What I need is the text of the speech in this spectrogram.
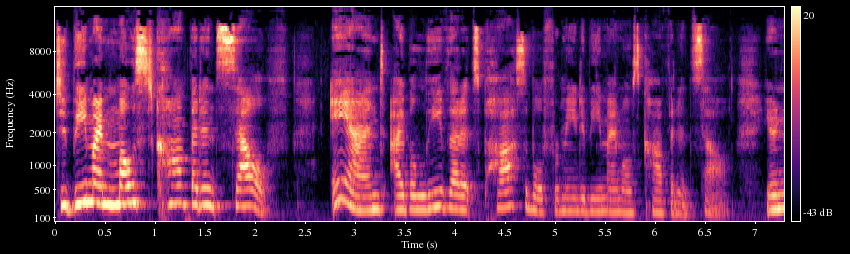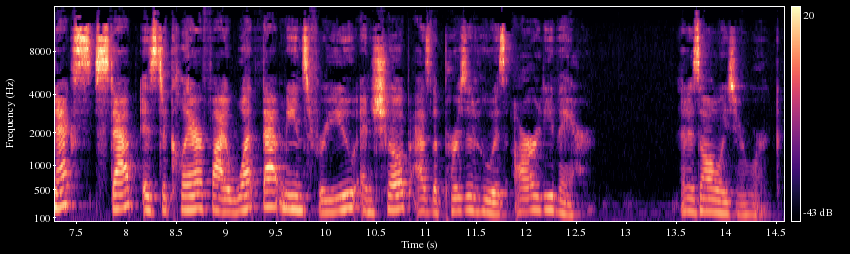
to be my most confident self. And I believe that it's possible for me to be my most confident self. Your next step is to clarify what that means for you and show up as the person who is already there. That is always your work.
